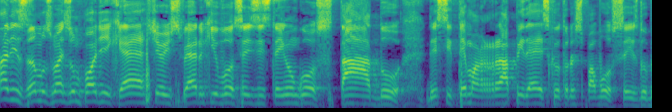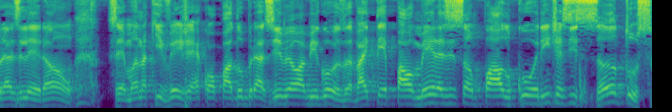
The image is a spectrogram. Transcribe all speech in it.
finalizamos mais um podcast. Eu espero que vocês tenham gostado desse tema rapidez que eu trouxe para vocês do Brasileirão. Semana que vem já é Copa do Brasil, meu amigo. Vai ter Palmeiras e São Paulo, Corinthians e Santos.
